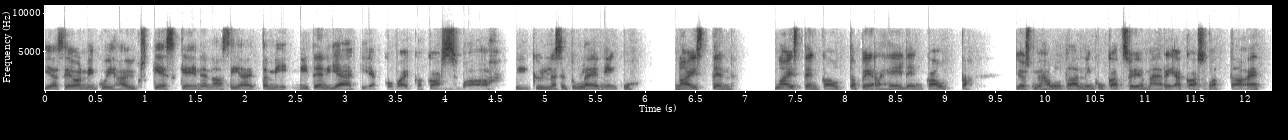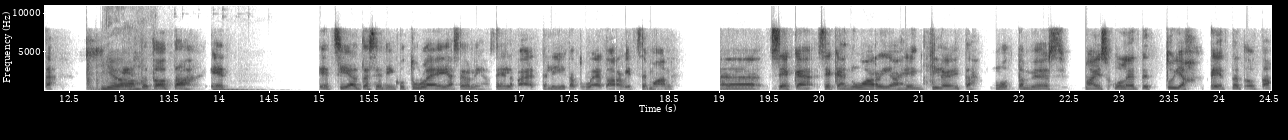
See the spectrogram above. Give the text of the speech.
ja se on niin kuin ihan yksi keskeinen asia, että mi, miten jääkiekko vaikka kasvaa, niin kyllä se tulee niin kuin naisten, naisten kautta, perheiden kautta, jos me halutaan niin kuin katsojamääriä kasvattaa, että, Joo. että tota, et, et sieltä se niinku tulee ja se on ihan selvää, että liika tulee tarvitsemaan sekä, sekä nuoria henkilöitä, mutta myös naisoletettuja, että, tota,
